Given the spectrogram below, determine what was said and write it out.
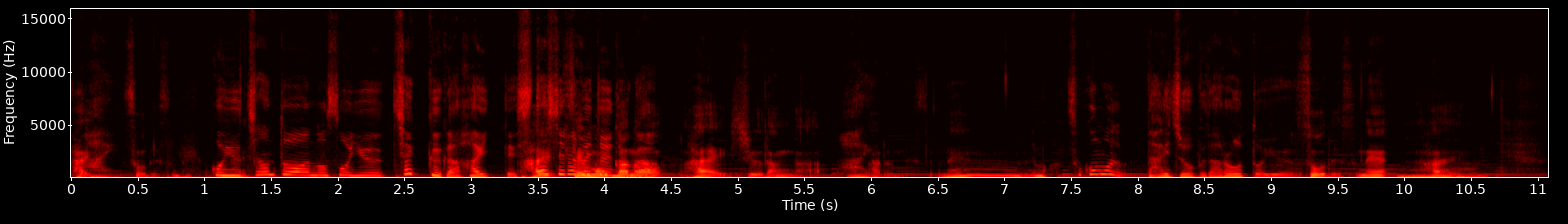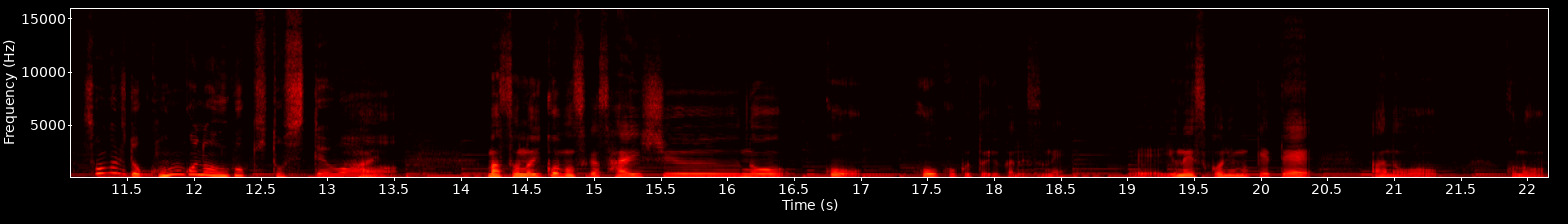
はい、はい。そうですね。こういうちゃんとあのそういうチェックが入ってはい、下調べというのが、専門家の、はい、集団がはい。あるんですようね、ん。でもそこも大丈夫だろうという。そうですね。うん。はいそうなると今後の動きとしては、はい。まあそのイコモスが最終のこう報告というかですね、えーユネスコに向けてあのこの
